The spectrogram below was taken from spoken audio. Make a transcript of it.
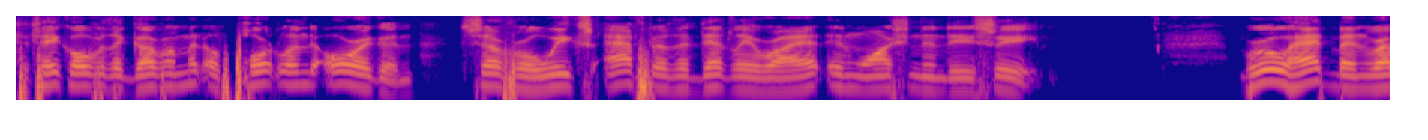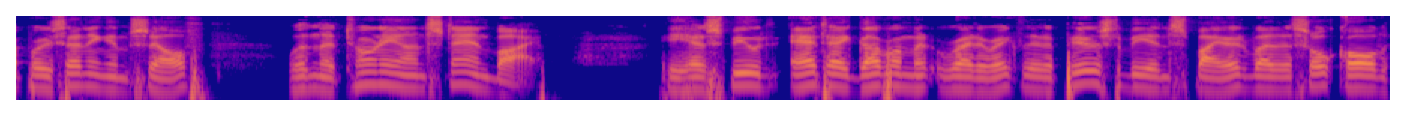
to take over the government of Portland, Oregon, several weeks after the deadly riot in Washington, D.C. Bru had been representing himself with an attorney on standby. He has spewed anti government rhetoric that appears to be inspired by the so called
